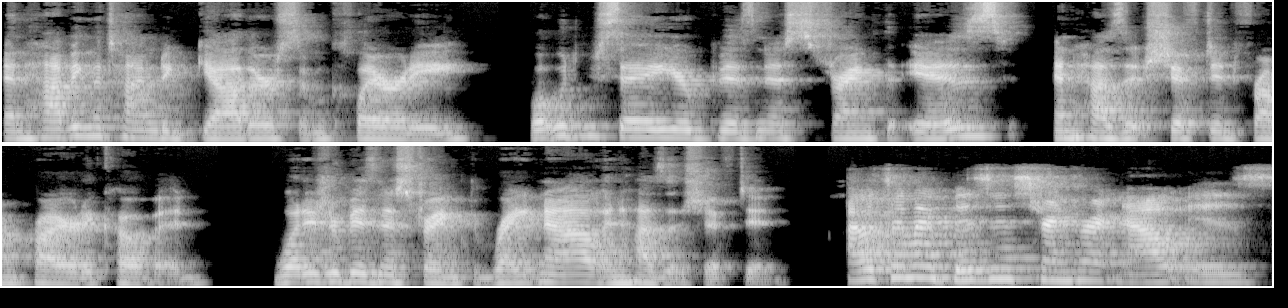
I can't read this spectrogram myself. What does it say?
and having the time to gather some clarity, what would you say your business strength is and has it shifted from prior to COVID? What is your business strength right now and has it shifted? I would say my business strength right now is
